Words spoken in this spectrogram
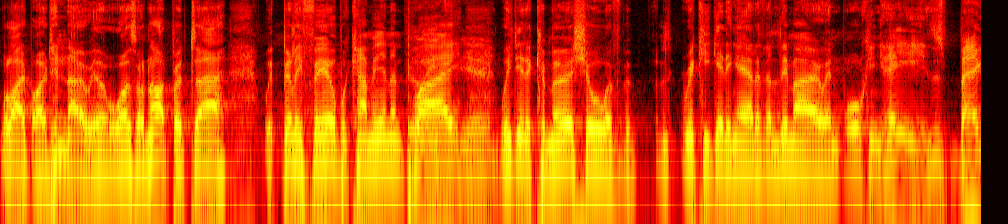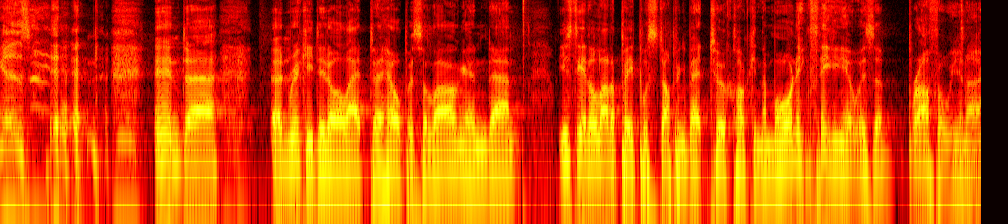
well, I, I didn't know whether it was or not, but uh, Billy Field would come in and play. yeah. We did a commercial of Ricky getting out of a limo and walking, hey, this is Bangers. and and, uh, and Ricky did all that to help us along. And um, used to get a lot of people stopping about two o'clock in the morning thinking it was a brothel, you know.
